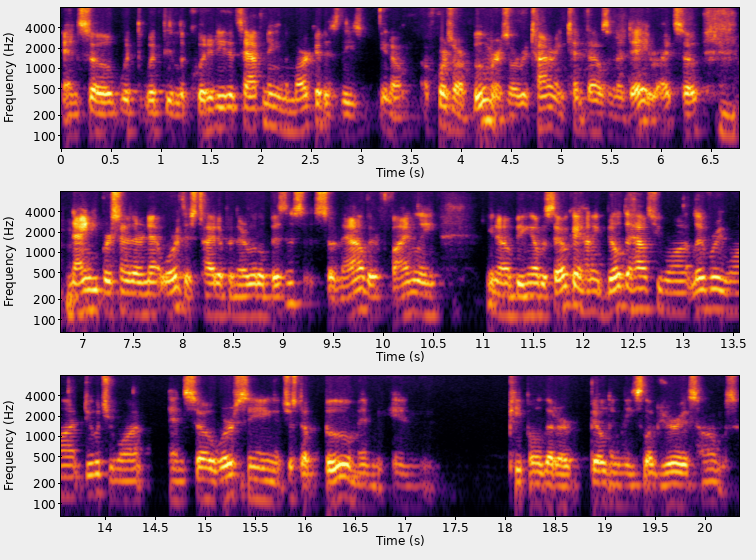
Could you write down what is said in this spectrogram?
and so with with the liquidity that's happening in the market, is these you know of course our boomers are retiring ten thousand a day, right? So mm-hmm. 90 percent of their net worth is tied up in their little businesses. So now they're finally, you know, being able to say, okay, honey, build the house you want, live where you want, do what you want, and so we're seeing just a boom in in people that are building these luxurious homes.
